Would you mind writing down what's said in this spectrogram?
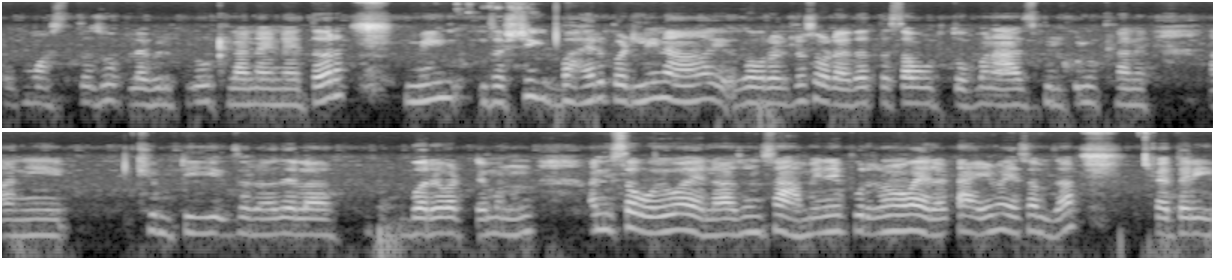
खूप मस्त झोपला बिलकुल उठला नाही नाही तर मी जशी बाहेर पडली ना गौरांच्या सोडायला तसा उठतो पण आज बिलकुल उठला नाही. आणि खिमटी जरा त्याला बरं वाटते म्हणून. आणि सवय व्हायला अजून सहा महिने पूर्ण व्हायला टाईम आहे समजा. काहीतरी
